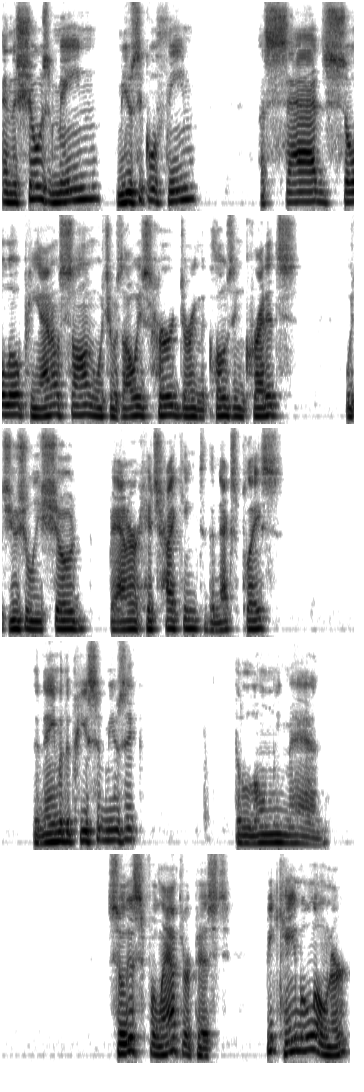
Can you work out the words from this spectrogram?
And the show's main musical theme, a sad solo piano song, which was always heard during the closing credits, which usually showed Banner hitchhiking to the next place the name of the piece of music? The Lonely Man. So this philanthropist became a loner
